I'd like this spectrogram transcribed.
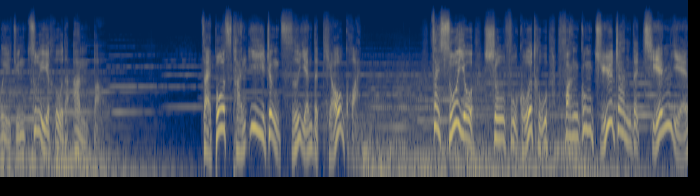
卫军最后的暗堡，在波茨坦义正辞严的条款。在所有收复国土、反攻决战的前沿，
